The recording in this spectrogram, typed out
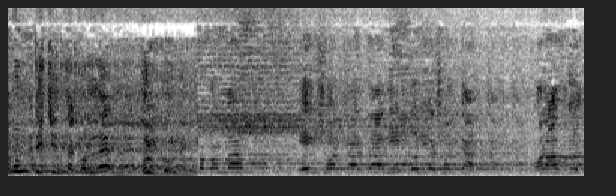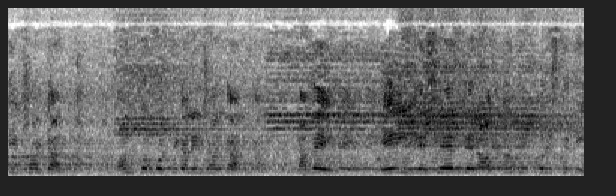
এমনটি চিন্তা করলে ভুল করলে। করলাম, এই সরকারটা নির্দলীয় সরকার, অরাজনৈতিক সরকার, অন্তর্বর্তীকালীন সরকার। কাজেই এই দেশের যে রাজনৈতিক পরিস্থিতি,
